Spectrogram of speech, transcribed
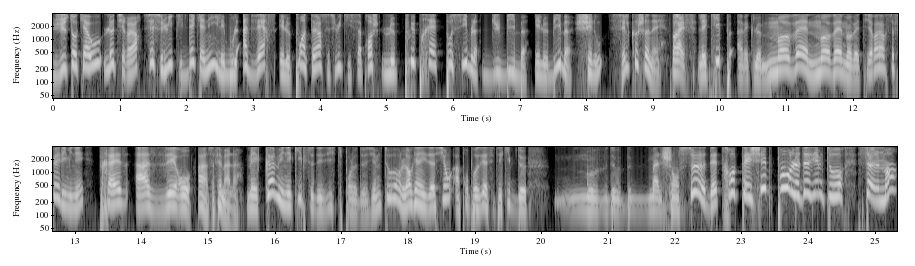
Juste au cas où, le tireur, c'est celui qui décanille les boules adverses et le pointeur, c'est celui qui s'approche le plus près possible du bib. Et le bib, chez nous, c'est le cochonnet. Bref, l'équipe avec le mauvais, mauvais, mauvais tireur se fait éliminer 13 à 0. Ah, ça fait mal. Mais comme une équipe se désiste pour le deuxième tour, l'organisation a proposé à cette équipe de, de malchanceux d'être repêchés pour le deuxième tour. Seulement,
